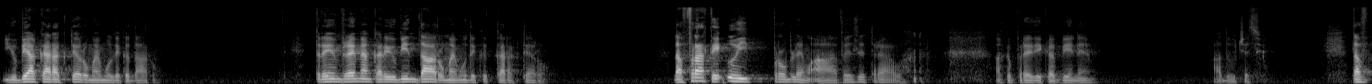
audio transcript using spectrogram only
Iubea caracterul mai mult decât darul. Trăim vremea în care iubim darul mai mult decât caracterul. Dar frate, îi problema. A, aveți de treabă. Dacă predică bine, aduceți-o. Dar,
